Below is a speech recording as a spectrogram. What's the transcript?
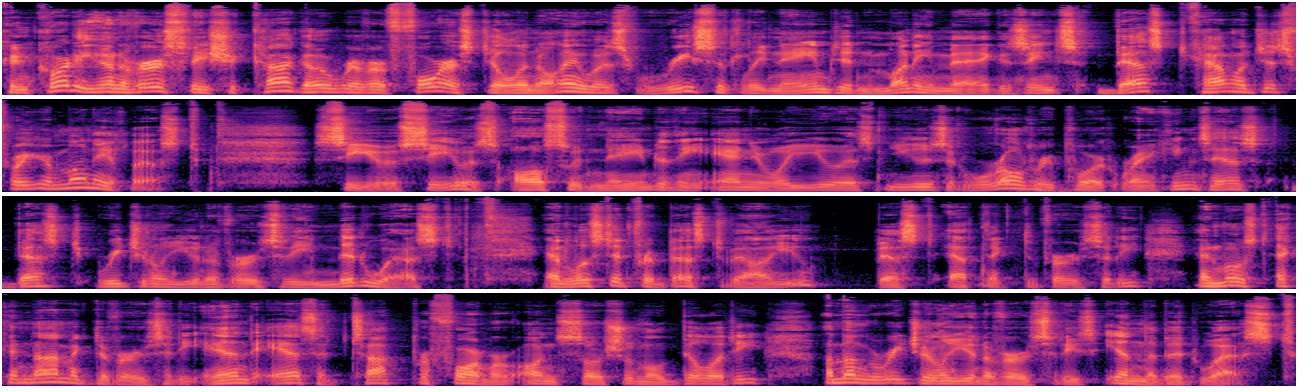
Concordia University Chicago River Forest, Illinois was recently named in Money Magazine's Best Colleges for Your Money list. CUC was also named in the annual U.S. News and World Report rankings as Best Regional University Midwest and listed for Best Value, Best Ethnic Diversity, and Most Economic Diversity, and as a top performer on social mobility among regional universities in the Midwest.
